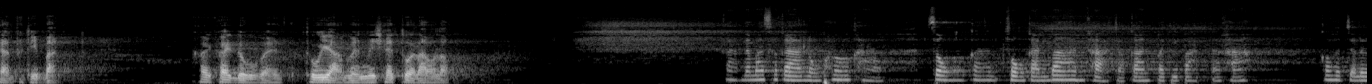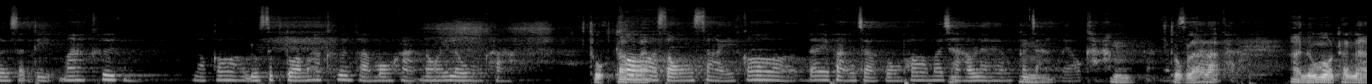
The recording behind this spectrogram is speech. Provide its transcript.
การปฏิบัติ ค่อยๆดูไปทุกอย่างมันไม่ใช่ตัวเราหรอก นมัสการหลวงพ่อค่ะทรงการทรงการบ้านค่ะ จากการปฏิบัตินะคะ ก็เจริญสติมากขึ้น แล้วก็รู้สึกตัวมากขึ้นค่ะ โมหะน้อยลงค่ะ ถูกต้องแล้วก็สงสัยก็ได้ฟังจากหลวงพ่อเมื่อเช้าแล้วกระจ่างแล้วค่ะ ถูกแล้วล่ะ อนุโมทนา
